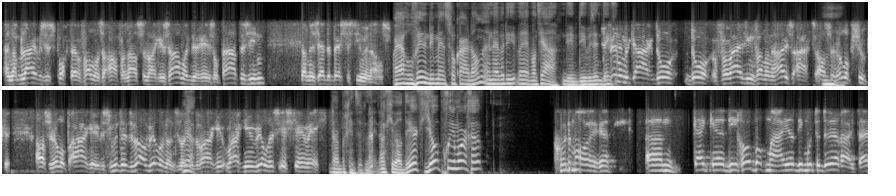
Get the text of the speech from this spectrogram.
En dan blijven ze sporten en vallen ze af. En als ze dan gezamenlijk de resultaten zien, dan is dat de beste stimulans. Maar ja, hoe vinden die mensen elkaar dan? En hebben die, eh, want ja, die, die, die Die vinden elkaar door, door verwijzing van een huisarts als ze hulp zoeken, als ze hulp aangeven. Ze moeten het wel willen natuurlijk. Ja. Waar, geen, waar geen wil is, is geen weg. daar begint het mee. Dankjewel, Dirk. Joop, goedemorgen. Goedemorgen. Ehm, kijk, eh, die robotmaaier die moet de deur uit, hè?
